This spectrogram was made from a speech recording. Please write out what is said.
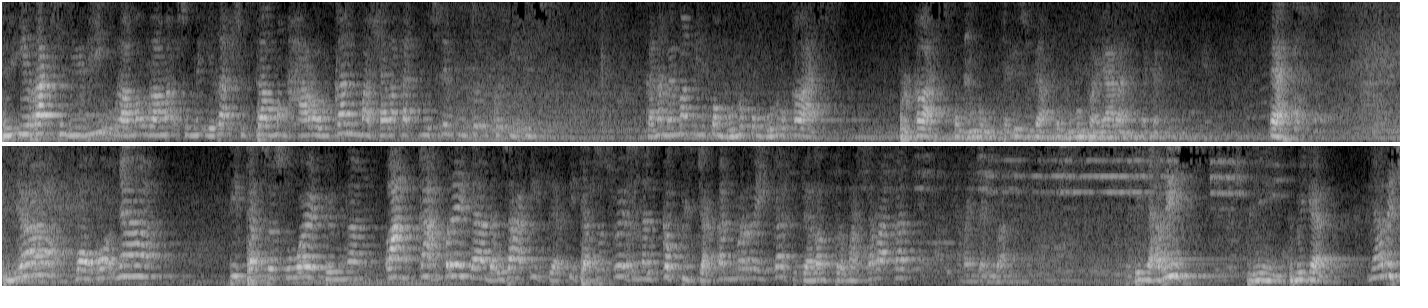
Di Irak sendiri, ulama-ulama Sunni Irak sudah mengharumkan masyarakat muslim untuk ikut ISIS. Karena memang ini pembunuh-pembunuh kelas. Berkelas pembunuh. Jadi sudah pembunuh bayaran semacam itu. Ya, dia pokoknya tidak sesuai dengan langkah mereka, tidak usah akidah, tidak sesuai dengan kebijakan mereka di dalam bermasyarakat main tembak. Jadi nyaris ini demikian. Nyaris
